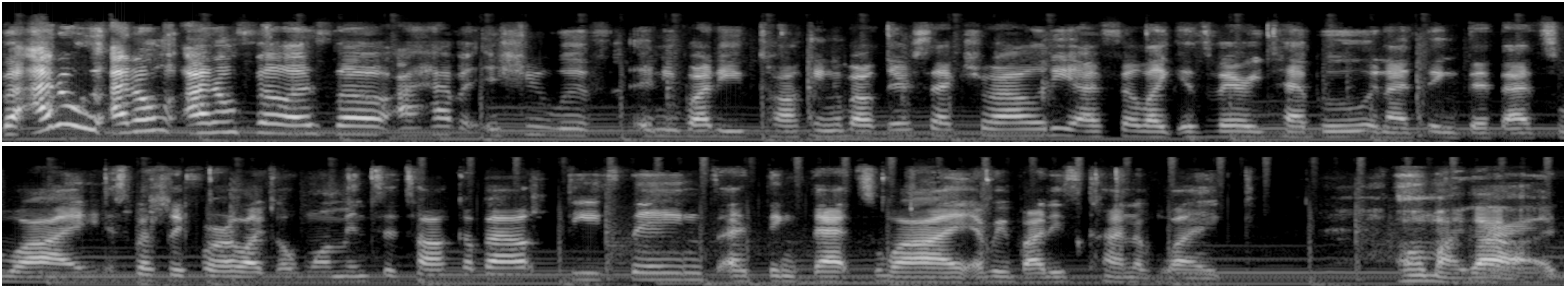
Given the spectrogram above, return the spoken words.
but i don't i don't i don't feel as though i have an issue with anybody talking about their sexuality. I feel like it's very taboo and i think that that's why especially for like a woman to talk about these things i think that's why everybody's kind of like oh my god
